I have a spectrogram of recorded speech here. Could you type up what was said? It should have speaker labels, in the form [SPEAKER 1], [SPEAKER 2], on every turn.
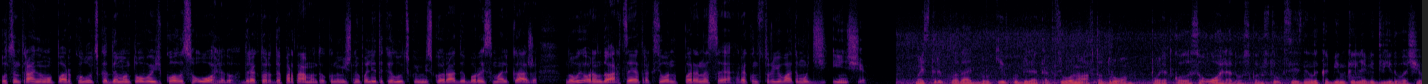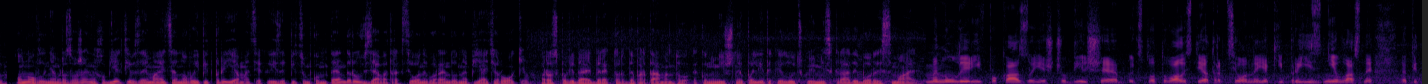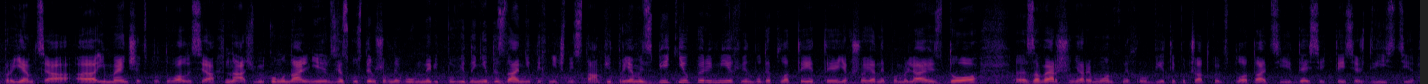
[SPEAKER 1] У центральному парку Луцька демонтовують колесо огляду. Директор департаменту економічної політики Луцької міської ради Борис Маль каже, новий орендар цей атракціон перенесе, реконструюватимуть інші. Майстри вкладають бруківку біля атракціону Автодром. Поряд колесо огляду з конструкції зняли кабінки для відвідувачів. Оновленням розважальних об'єктів займається новий підприємець, який за підсумком тендеру взяв атракціони в оренду на 5 років. Розповідає директор департаменту економічної політики Луцької міськради Борис Маль.
[SPEAKER 2] Минулий рік показує, що більше експлуатувалися ті атракціони, які приїзні власне підприємця, і менше експлуатувалися наші комунальні в зв'язку з тим, що в них був невідповідний ні дизайн, ні технічний стан. Підприємець збітнів переміг. Він буде платити, якщо я не помиляюсь, до е, завершення ремонтних робіт і початку експлуатації 10 тисяч 200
